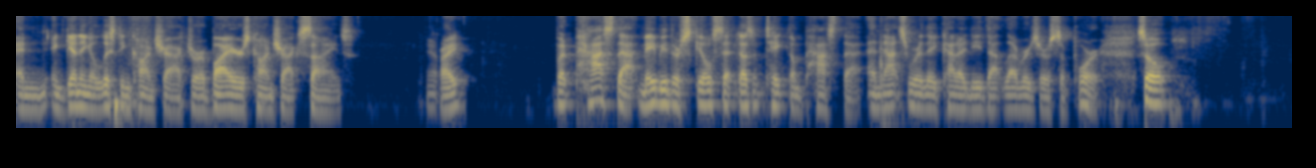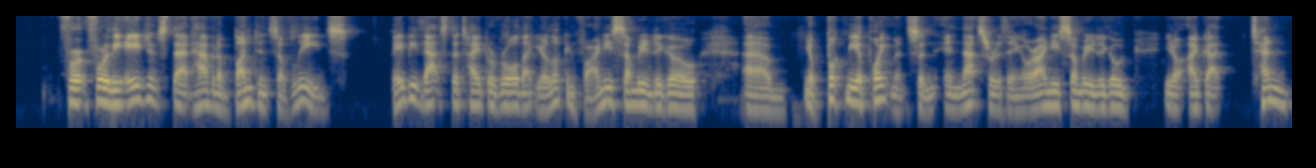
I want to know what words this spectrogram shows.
and and getting a listing contract or a buyer's contract signed yep. right but past that maybe their skill set doesn't take them past that and that's where they kind of need that leverage or support. So for for the agents that have an abundance of leads maybe that's the type of role that you're looking for. I need somebody to go um, you know book me appointments and and that sort of thing or i need somebody to go you know i've got 10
